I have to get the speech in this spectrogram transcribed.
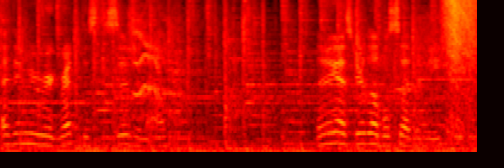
I think we regret this decision now. Let me guess, you're level 70.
